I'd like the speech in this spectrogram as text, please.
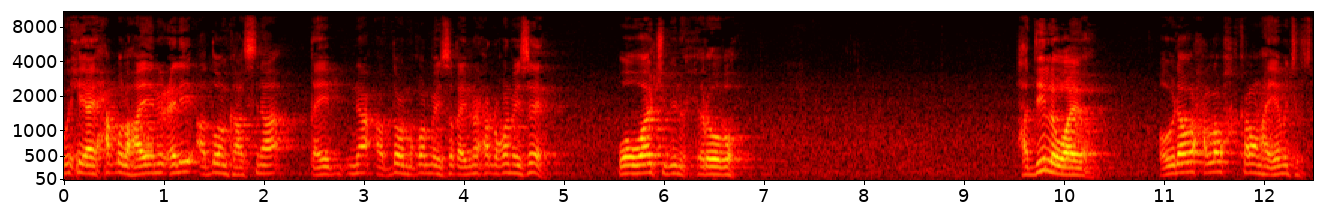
wixii ay xaq u lahaayeen u celi addoonkaasina qeybna addoon noqon mayso qeybna xor noqon mayse waa waajib inuu xoroobo haddii la waayo oo yidhaha wax alla wax kaloon haya ma jirto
